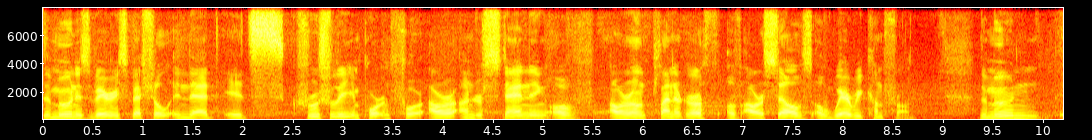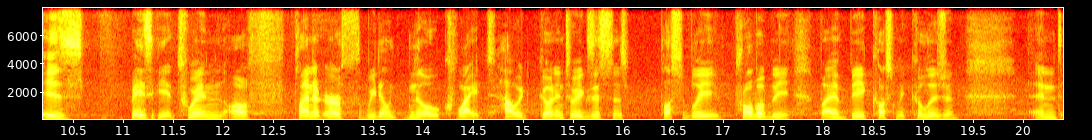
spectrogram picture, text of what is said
The moon is very special in that it's crucially important for our understanding of our own planet Earth, of ourselves, of where we come from. The moon is basically a twin of planet Earth. We don't know quite how it got into existence, possibly, probably by a big cosmic collision. And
